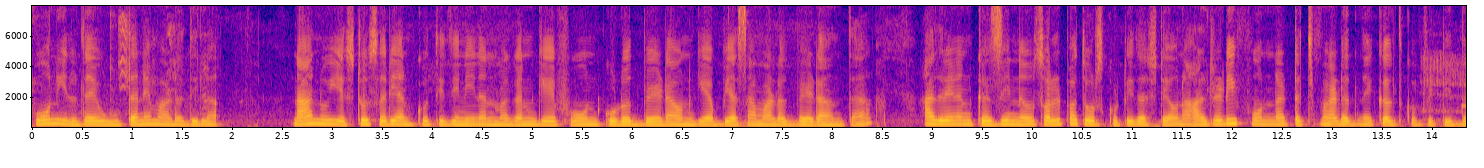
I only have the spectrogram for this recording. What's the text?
ಫೋನ್ ಇಲ್ಲದೆ ಊಟನೇ ಮಾಡೋದಿಲ್ಲ. ನಾನು ಎಷ್ಟೋ ಸರಿ ಅನ್ಕೋತಿದ್ದೀನಿ ನನ್ನ ಮಗನಿಗೆ ಫೋನ್ ಕೊಡೋದು ಬೇಡ, ಅವನಿಗೆ ಅಭ್ಯಾಸ ಮಾಡೋದು ಬೇಡ ಅಂತ. ಆದರೆ ನನ್ನ ಕಸಿನ್ ಸ್ವಲ್ಪ ತೋರಿಸ್ಕೊಟ್ಟಿದ್ದಷ್ಟೇ, ಅವನು ಆಲ್ರೆಡಿ ಫೋನ್ನ ಟಚ್ ಮಾಡೋದನ್ನೇ ಕಲ್ತ್ಕೊಬಿಟ್ಟಿದ್ದ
